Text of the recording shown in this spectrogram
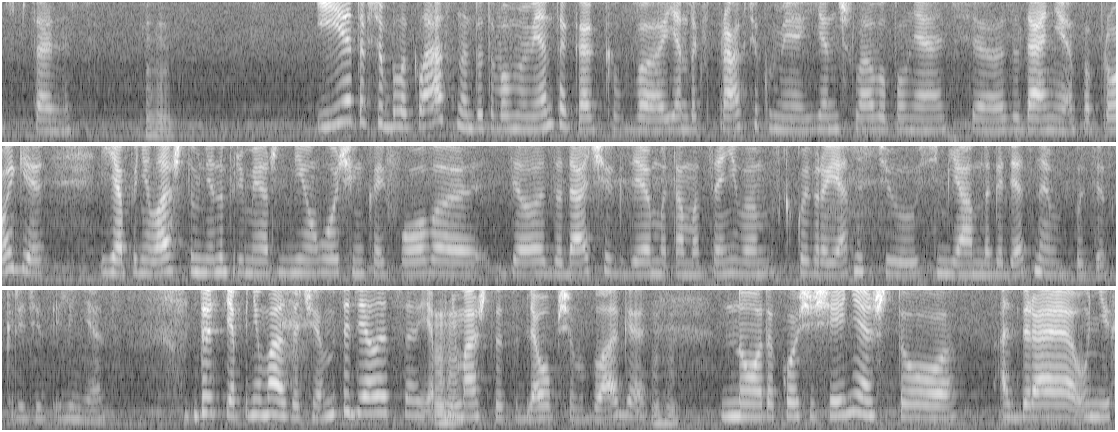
специальность. Угу. И это все было классно до того момента, как в Яндекс Практикуме я начала выполнять э, задания по проге. И я поняла, что мне, например, не очень кайфово делать задачи, где мы там оцениваем, с какой вероятностью семья многодетная выплатит кредит или нет. То есть я понимаю, зачем это делается, я uh-huh. понимаю, что это для общего блага, uh-huh. но такое ощущение, что отбирая у них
